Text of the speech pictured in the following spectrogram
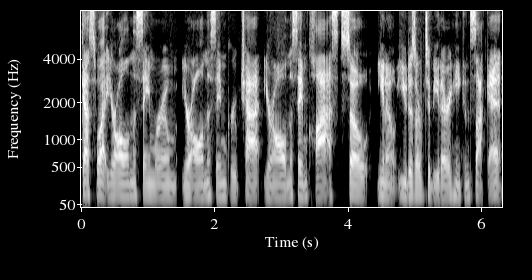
guess what? You're all in the same room. You're all in the same group chat. You're all in the same class. So you know you deserve to be there and he can suck it.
